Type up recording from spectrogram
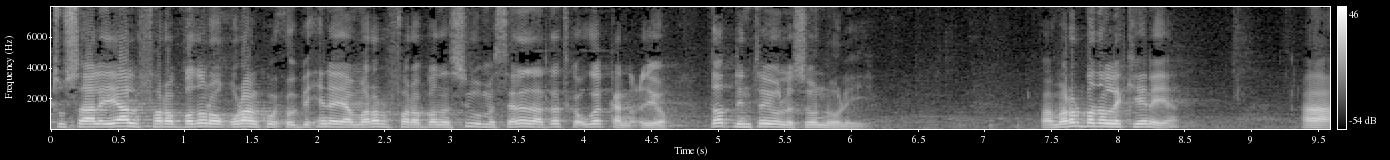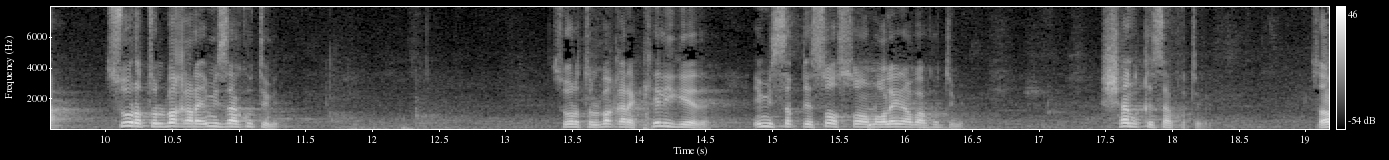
tusaalayaal fara badan oo qur'aanku wuxuu bixinayaa marar fara badan si uu masaladaa dadka uga qanciyo dad dhintay oo la soo nooleeyey waa marar badan la keenaya. A suuratulbaqara imisaa ku timid? Suuratulbaqara keligeeda imise qiso soo noolayna baa ku timid? Shan qisaa ku timid. Soo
